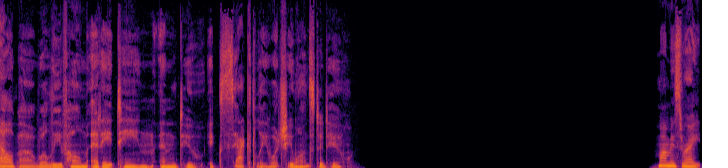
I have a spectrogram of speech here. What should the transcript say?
Alba will leave home at 18 and do exactly what she wants to do. Mom is right.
